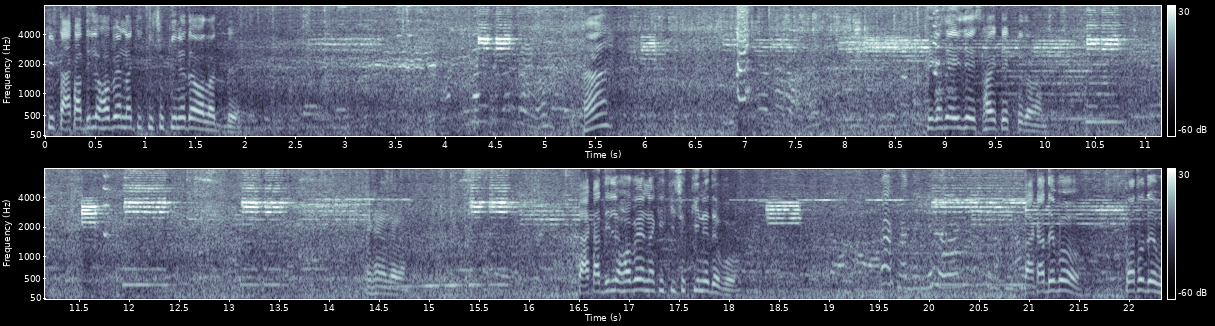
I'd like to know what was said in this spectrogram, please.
কি টাকা দিলে হবে নাকি কিছু কিনে দেওয়া লাগবে? হ্যাঁ? ঠিক আছে এই যে সাইটে একটু দাঁড়ান। এখানে দাঁড়ান। টাকা দিলে হবে নাকি কিছু কিনে দেব? টাকা দেব? কত দেব?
